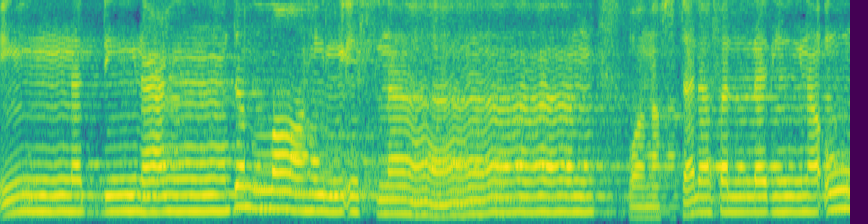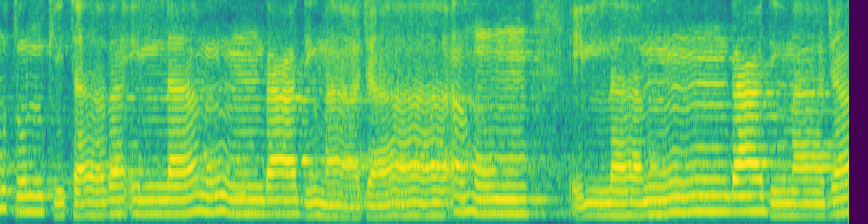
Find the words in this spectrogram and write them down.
إن الدين عند الله الإسلام. وما اختلف الذين أوتوا الكتاب إلا من بعد ما جاءهم إلا من بعد ما جاءهم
